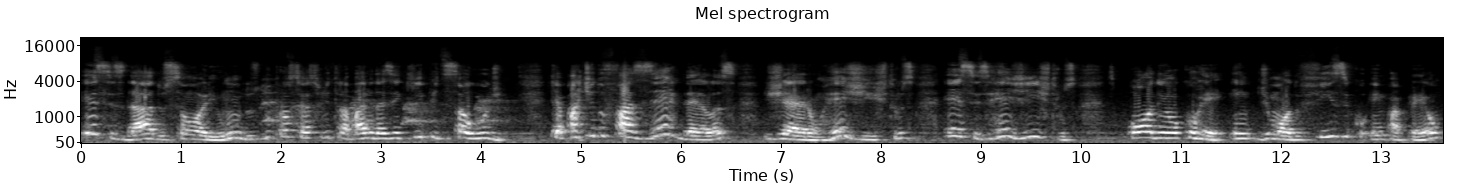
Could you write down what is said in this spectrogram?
Esses dados são oriundos do processo de trabalho das equipes de saúde, que a partir do fazer delas geram registros. Esses registros podem ocorrer em, de modo físico, em papel,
